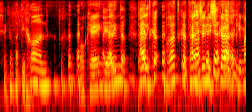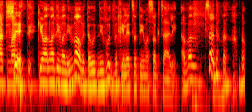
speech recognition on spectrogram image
גם בתיכון. אוקיי, היה לי טוב. פרט קטן שנשכח, כמעט מתתי. כמעט מתתי במדבר, בטעות ניווט, וחילץ אותי עם מסוק צה"לי. אבל בסדר, אנחנו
